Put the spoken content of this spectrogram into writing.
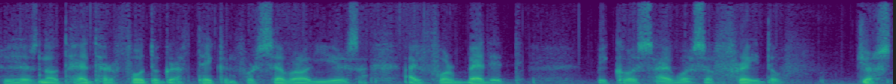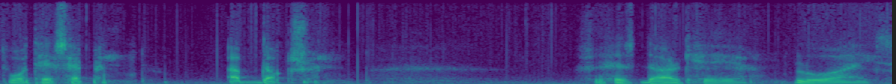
She has not had her photograph taken for several years. I forbade it because I was afraid of just what has happened abduction. She has dark hair, blue eyes.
